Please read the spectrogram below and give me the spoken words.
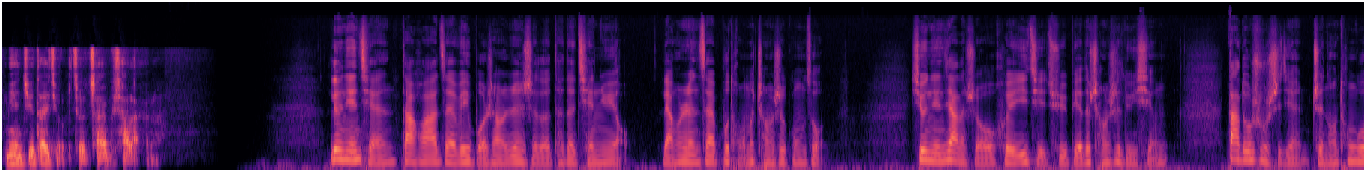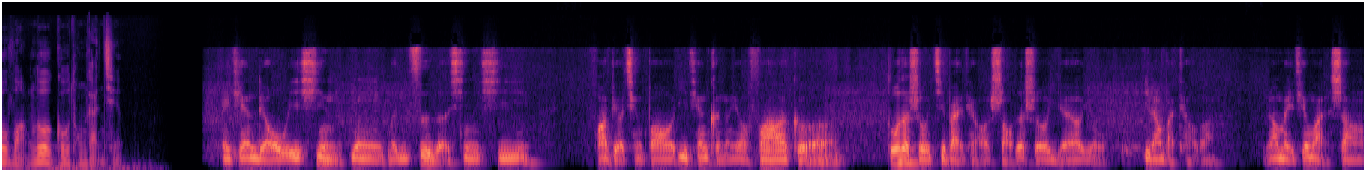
面具戴久了就摘不下来了。六年前，大花在微博上认识了他的前女友，两个人在不同的城市工作。休年假的时候会一起去别的城市旅行，大多数时间只能通过网络沟通感情。每天聊微信，用文字的信息发表情包，一天可能要发个多的时候几百条，少的时候也要有一两百条吧。然后每天晚上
